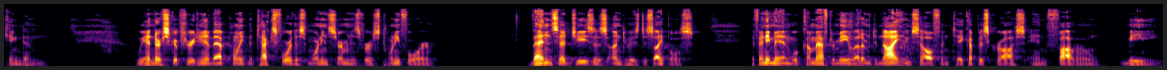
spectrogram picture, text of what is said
kingdom. We end our scripture reading at that point. The text for this morning's sermon is verse 24. Then said Jesus unto his disciples, If any man will come after me, let him deny himself and take up his cross and follow me.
